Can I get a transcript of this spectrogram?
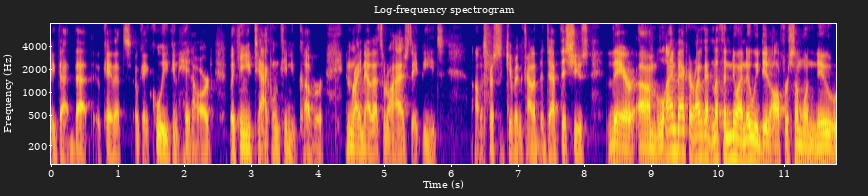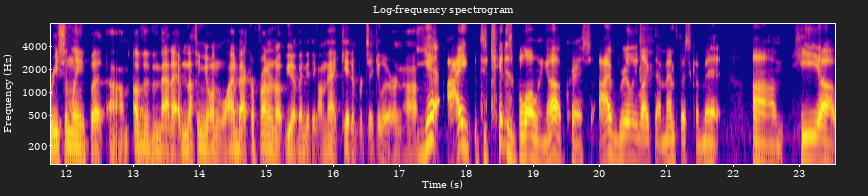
like that that okay that's okay cool you can hit hard but can you tackle and can you cover and right now that's what ohio state needs um, especially given kind of the depth issues there. Um, linebacker i've got nothing new. I know we did offer someone new recently but um, other than that i have nothing new on the linebacker front. I don't know if you have anything on that kid in particular or not. Yeah i the kid is blowing up chris. I really like that memphis commit. Um, he uh,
